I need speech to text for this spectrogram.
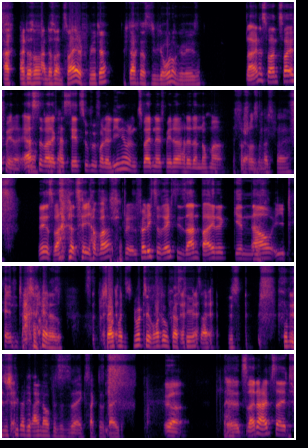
Ach, das, waren, das waren zwei Elfmeter? Ich dachte, das ist die Wiederholung gewesen. Nein, es waren zwei Elfmeter. Erste ja, war der Castells zu früh von der Linie und im zweiten Elfmeter hat er dann nochmal verschossen. Nee, es war tatsächlich aber völlig zu Recht. Sie sahen beide genau identisch aus. Schaut man sich nur Tirotto und Castells an, ohne die Spieler, die reinlaufen, ist es exakt das gleiche. Ja. Äh, zweite Halbzeit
